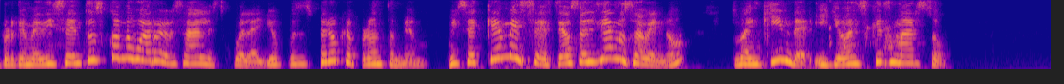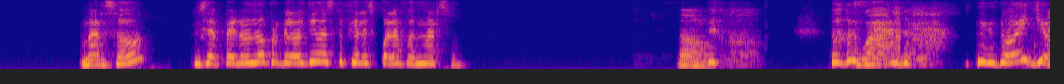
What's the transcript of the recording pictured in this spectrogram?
Porque me dice, entonces, ¿cuándo voy a regresar a la escuela? yo, pues espero que pronto, mi amor. Me dice, ¿qué mes es este? O sea, él ya no sabe, ¿no? Va en kinder. Y yo, es que es marzo. ¿Marzo? Dice, pero no, porque la última vez que fui a la escuela fue en marzo. No. o sea, no, y yo,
